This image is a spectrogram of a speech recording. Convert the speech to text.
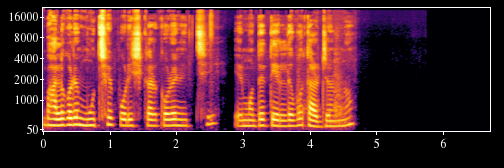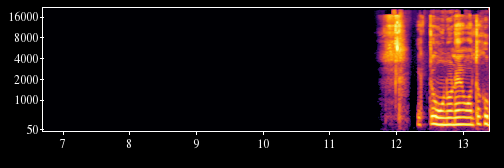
ভালো করে মুছে পরিষ্কার করে নিচ্ছি। এর মধ্যে তেল দেবো তার জন্য। একটু উনুনের মতো খুব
